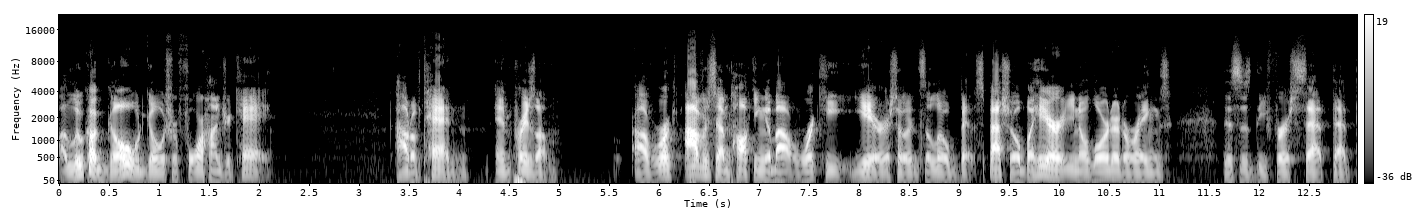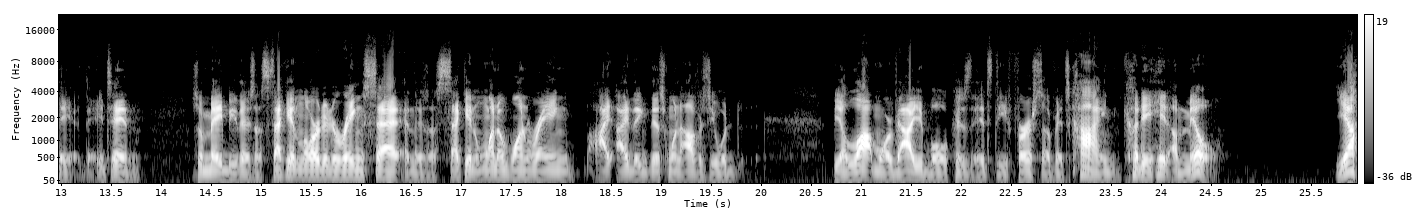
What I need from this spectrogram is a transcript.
a Luka Gold goes for 400k out of 10 in Prism. Uh, obviously, I'm talking about rookie year, so it's a little bit special. But here, you know, Lord of the Rings, this is the first set that they it's in. So maybe there's a second Lord of the Rings set and there's a second one of one ring. I, I think this one obviously would be a lot more valuable because it's the first of its kind. Could it hit a mill? Yeah.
